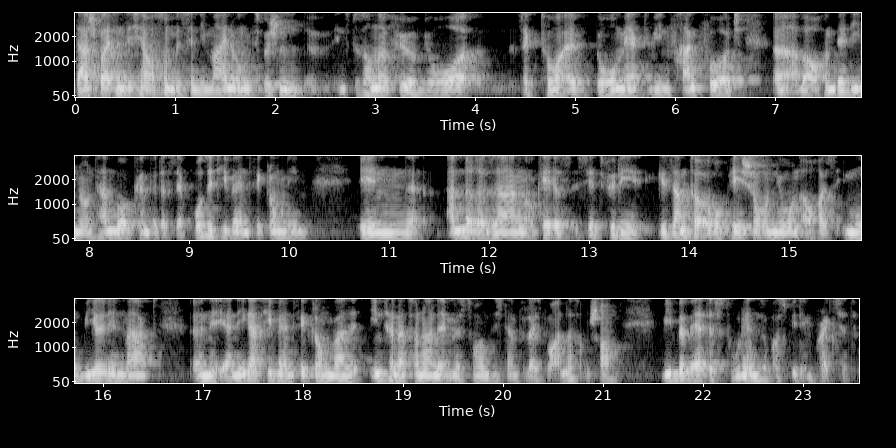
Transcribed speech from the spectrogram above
Da spalten sich ja auch so ein bisschen die Meinungen zwischen, äh, insbesondere für Bürosektor, äh, Büromärkte wie in Frankfurt, äh, aber auch in Berlin und Hamburg könnte das sehr positive Entwicklungen nehmen. In andere sagen, okay, das ist jetzt für die gesamte Europäische Union auch als Immobilienmarkt äh, eine eher negative Entwicklung, weil internationale Investoren sich dann vielleicht woanders umschauen. Wie bewertest du denn sowas wie den Brexit?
